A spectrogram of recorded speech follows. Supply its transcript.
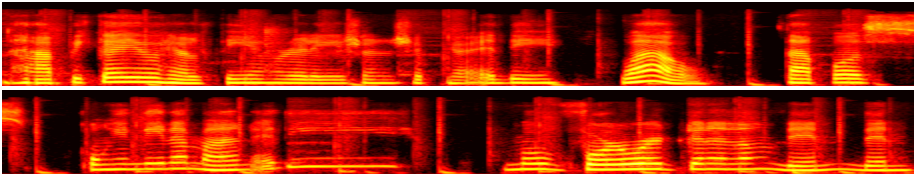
happy kayo, healthy yung relationship nyo, edi, wow. Tapos, kung hindi naman, edi, move forward ka na lang din. Then,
